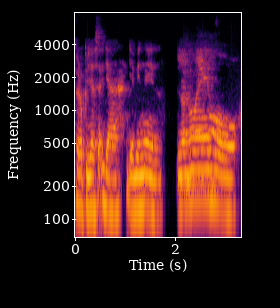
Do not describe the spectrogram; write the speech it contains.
pero pues ya, ya, ya viene el- lo, Lo nuevo. nuevo.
